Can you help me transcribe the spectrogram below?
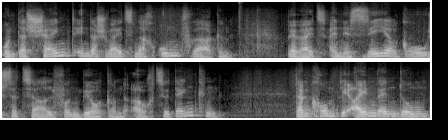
Und das scheint in der Schweiz nach Umfragen bereits eine sehr große Zahl von Bürgern auch zu denken. Dann kommt die Einwendung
